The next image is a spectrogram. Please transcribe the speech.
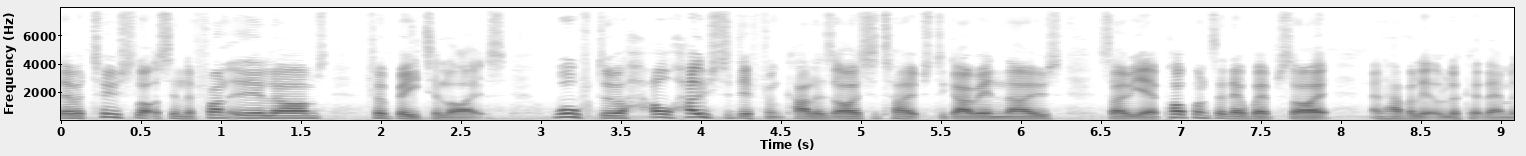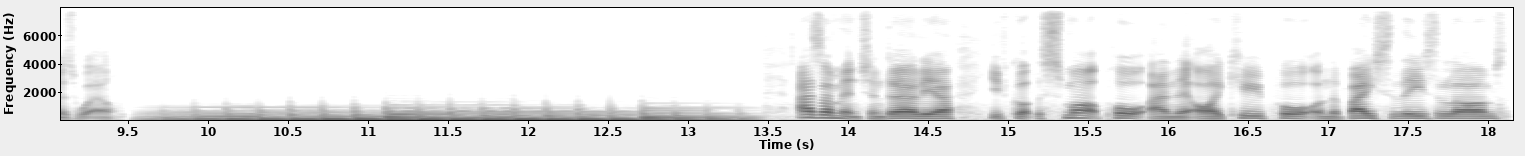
There are two slots in the front of the alarms for beta lights. Wolf do a whole host of different colours isotopes to go in those. So yeah, pop onto their website and have a little look at them as well. As I mentioned earlier, you've got the smart port and the IQ port on the base of these alarms.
